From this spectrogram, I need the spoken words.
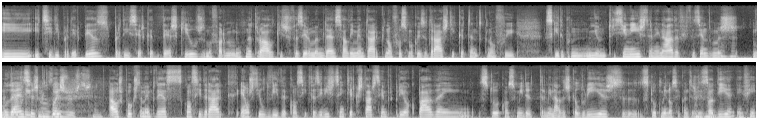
e, e, decidi perder peso, perdi cerca de 10 quilos de uma forma muito natural, quis fazer uma mudança alimentar que não fosse uma coisa drástica, tanto que não fui seguida por nenhum nutricionista nem nada, fui fazendo umas uhum. mudanças que depois ajustes, aos poucos também pudesse considerar que é um estilo de vida, consigo fazer isto sem ter que estar sempre preocupada em se estou a consumir determinadas calorias, se, se estou a comer não sei quantas vezes ao uhum. dia, enfim.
